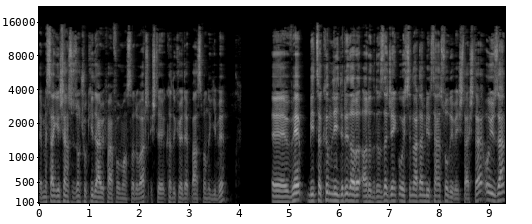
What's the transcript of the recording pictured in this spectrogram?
E, mesela geçen sezon çok iyi derbi performansları var. İşte Kadıköy deplasmanı gibi. E, ve bir takım lideri de ar- aradığınızda Cenk o isimlerden bir tanesi oluyor Beşiktaş'ta. O yüzden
